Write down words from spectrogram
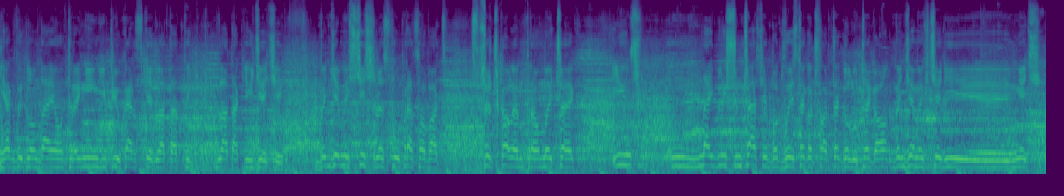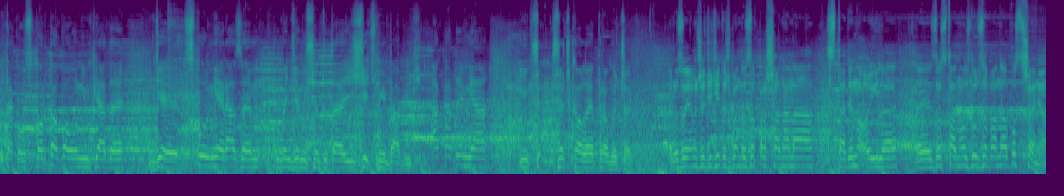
jak wyglądają treningi piłkarskie dla, dla takich dzieci. Będziemy ściśle współpracować z przedszkolem Promyczek i już w najbliższym czasie, bo 24 lutego będziemy chcieli yy, mieć taką sportową olimpiadę, gdzie wspólnie razem będziemy się tutaj z dziećmi bawić. Akademia i prze- przedszkole Promyczek. Rozumiem, że dzieci też będą zapraszane na stadion, o ile e, zostaną zluzowane obostrzenia.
